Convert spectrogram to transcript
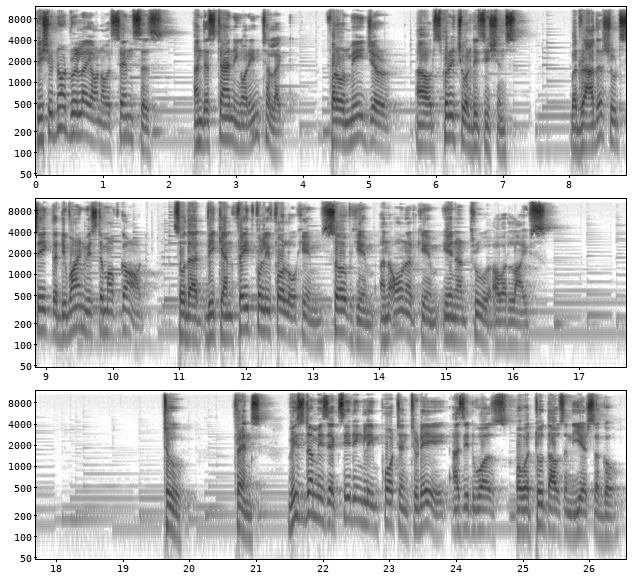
we should not rely on our senses, understanding, or intellect for our major our spiritual decisions, but rather should seek the divine wisdom of God so that we can faithfully follow Him, serve Him, and honor Him in and through our lives. 2. Friends, wisdom is exceedingly important today as it was over 2000 years ago.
